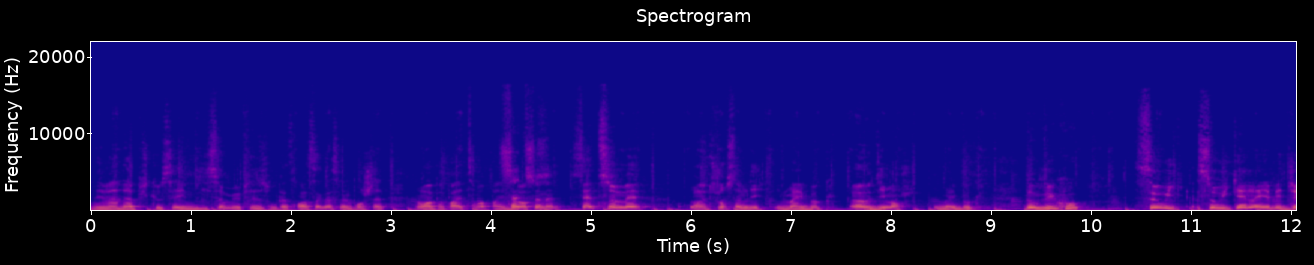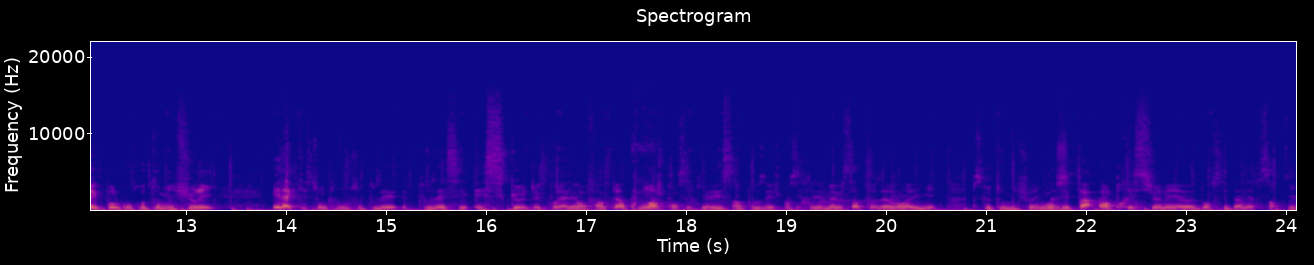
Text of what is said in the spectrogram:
Nevada, puisque c'est une Somme UFC 285 la semaine prochaine. Mais on va pas parler de ça, on va parler de Cette boxe. semaine. Cette semaine. On est toujours samedi, in my book. Euh, dimanche, in my book. Donc du coup, ce, week- ce week-end là, il y avait Jack Paul contre Tommy Fury. Et la question que tout le monde se posait, posait, c'est est-ce que Jack Paul allait enfin perdre? Moi, je pensais qu'il allait s'imposer. Je pensais qu'il allait même s'imposer avant la limite, parce que Tommy Fury ne m'avait pas impressionné euh, dans ses dernières sorties.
